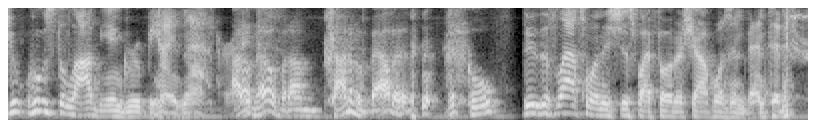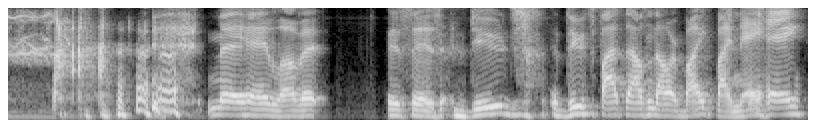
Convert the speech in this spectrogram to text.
who, who's the lobbying group behind that? I don't know, but I'm kind of about it. It's cool. Dude, this last one is just why Photoshop was invented. May hey, love it. It says dudes, dude's five thousand dollar bike by Nehe,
